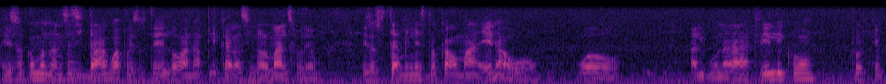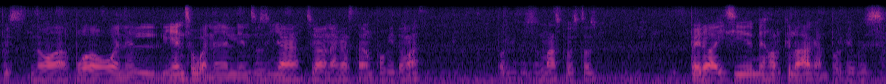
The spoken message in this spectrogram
eso como no necesita agua, pues ustedes lo van a aplicar así normal sobre eso también les toca o madera o, o algún acrílico porque pues no o en el lienzo bueno en el lienzo sí ya se van a gastar un poquito más porque pues es más costoso. Pero ahí sí es mejor que lo hagan porque pues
